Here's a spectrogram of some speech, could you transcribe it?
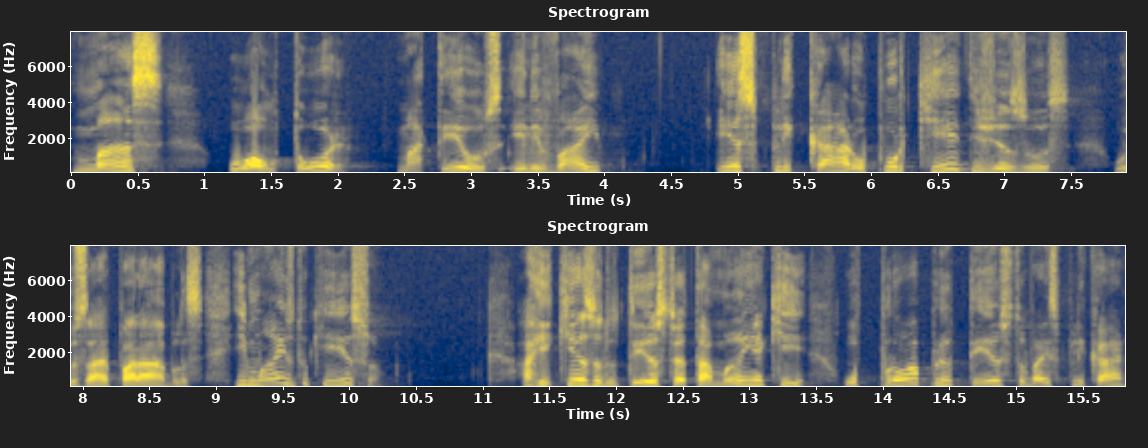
mas o autor, Mateus, ele vai explicar o porquê de Jesus usar parábolas. E mais do que isso, a riqueza do texto é tamanha que o próprio texto vai explicar.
